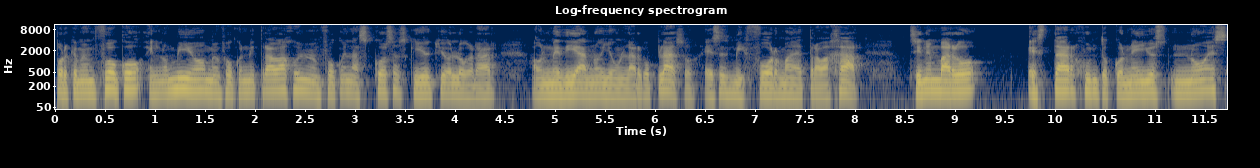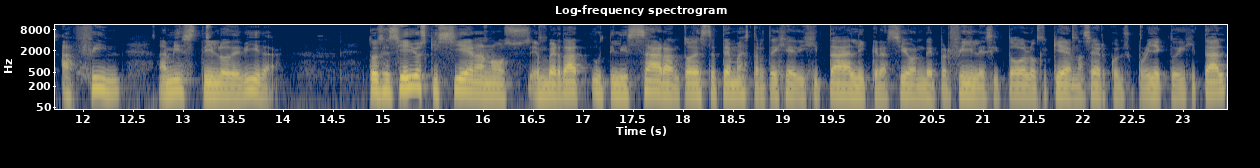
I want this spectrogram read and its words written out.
Porque me enfoco en lo mío, me enfoco en mi trabajo y me enfoco en las cosas que yo quiero lograr a un mediano y a un largo plazo. Esa es mi forma de trabajar. Sin embargo, estar junto con ellos no es afín a mi estilo de vida. Entonces, si ellos quisieran o en verdad utilizaran todo este tema de estrategia digital y creación de perfiles y todo lo que quieran hacer con su proyecto digital,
